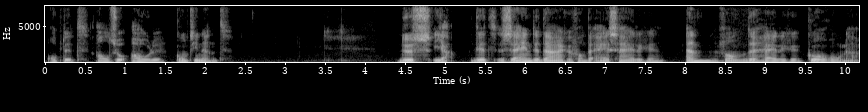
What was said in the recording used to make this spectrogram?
op dit al zo oude continent. Dus ja, dit zijn de dagen van de ijsheilige en van de heilige corona.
